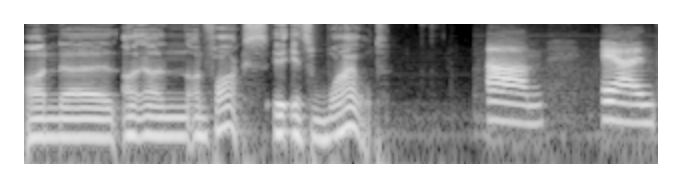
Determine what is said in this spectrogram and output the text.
on uh, on, on on Fox. It, it's wild. Um, and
